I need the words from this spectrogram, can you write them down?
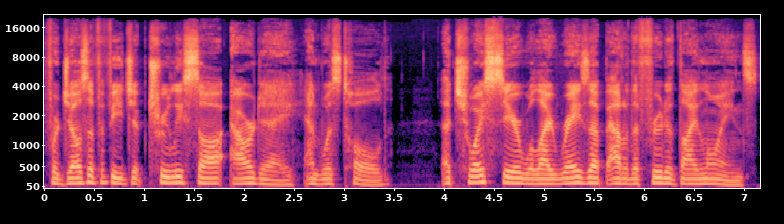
For Joseph of Egypt truly saw our day and was told, a choice seer will I raise up out of the fruit of thy loins,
